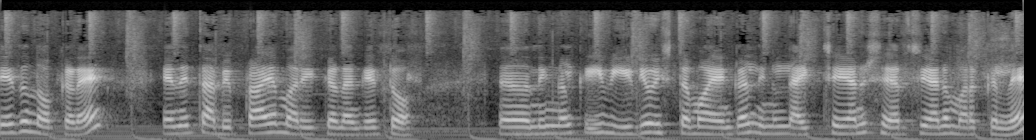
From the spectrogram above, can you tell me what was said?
ചെയ്ത് നോക്കണേ. എന്നിട്ട് അഭിപ്രായം അറിയിക്കണം കേട്ടോ. നിങ്ങൾക്ക് ഈ വീഡിയോ ഇഷ്ടമായെങ്കിൽ നിങ്ങൾ ലൈക്ക് ചെയ്യാനും ഷെയർ ചെയ്യാനും മറക്കല്ലേ?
